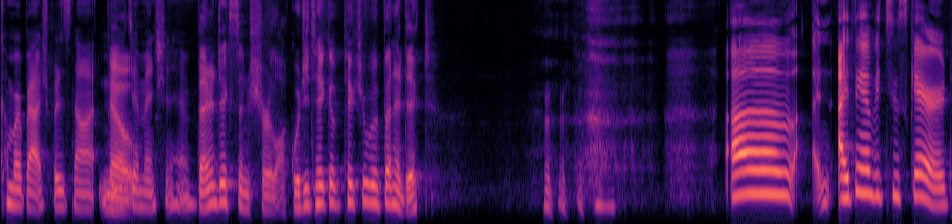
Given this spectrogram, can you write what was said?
Cumberbatch, but it's not. No. you did mention him. Benedict's in Sherlock. Would you take a picture with Benedict? Um, I- think I'd be too scared.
